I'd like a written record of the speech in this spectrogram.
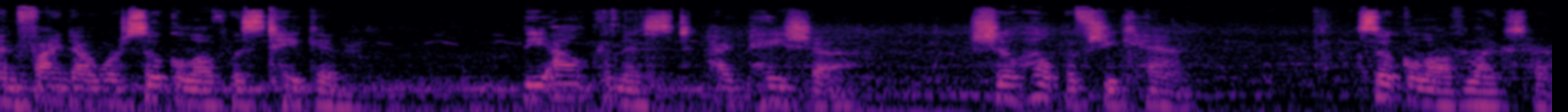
and find out where Sokolov was taken. The alchemist, Hypatia. She'll help if she can. Sokolov likes her.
